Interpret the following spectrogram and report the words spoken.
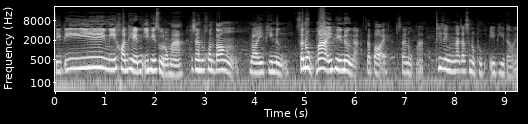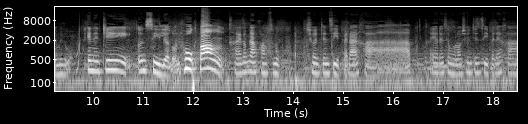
City มีคอนเทนต์ EP ศูนย์ออกมา เพราะฉะนั้นทุกคนต้องรอ EP หนึ่งสนุกมาก EP หนึ่งอะสปอย สนุกมาก ที่จริงน่าจะสนุกทุก EP แต่ว่ายังไม่รู้ Energy รุ่นสี่เหลือล้นถูกต้อง ใครต้องการความสนุกเชิญเจนซีไปได้ครับ ใครอยากได้เสียงหัวเราะเชิญเจนซีไปได้ครั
